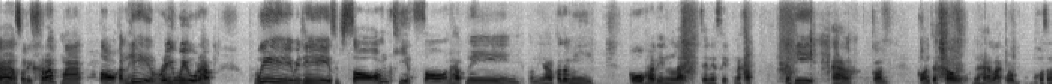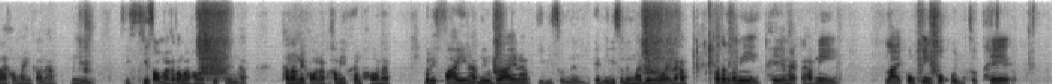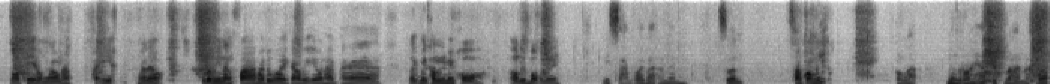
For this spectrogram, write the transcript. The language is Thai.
อ่า สวัสดีครับ มาต่อกันที่รีวิวนะครับวีวิธี 12 ขีด 2 นะครับ นี่ตอนนี้ครับก็จะมีโกพาดินและเจเนซิสนะครับแต่ที่อ่าก่อนก่อนจะเข้าเนื้อหาหลักเราโฆษณาของมันก่อนนะครับ นี่ขีดสองมาก็ต้องมาพร้อมกับขีดหนึ่งครับเท่านั้นไม่พอนะครับเขามีเพื่อนพ้อนะครับบริไฟนะครับ New Drive นะครับ EB 0 1 MEB 0 1มาด้วยนะครับนอกจากนี้ก็มี Paymat นะครับนี่ลายกุ้งกิ้งกุกวินสุดเท่หล่อเท่ของเรานะครับพระเอก มาแล้วก็จะมีนางฟ้ามาด้วยกาเวเอลนะครับ อ่าแล้วไม่เท่านั้นไม่พออ้อลืมบอกเลยนี่สามร้อยบาทเท่านั้น ส่วนสามกล่องนี้กล่องละหนึ่งร้อยห้าสิบบาทนะครับ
